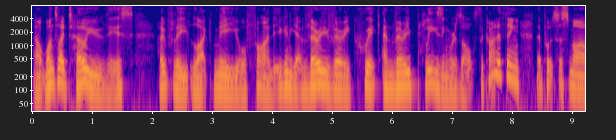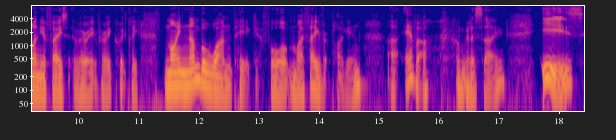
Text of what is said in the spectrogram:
Uh, once I tell you this, hopefully, like me, you'll find that you're going to get very, very quick and very pleasing results. The kind of thing that puts a smile on your face very, very quickly. My number one pick for my favorite plugin uh, ever, I'm going to say, is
